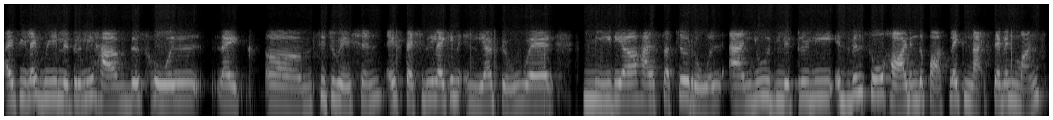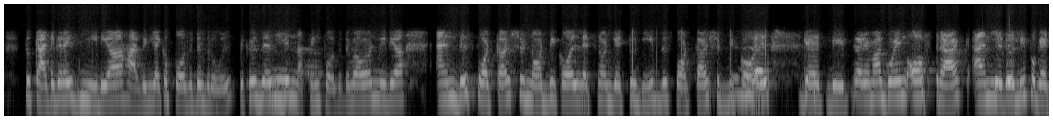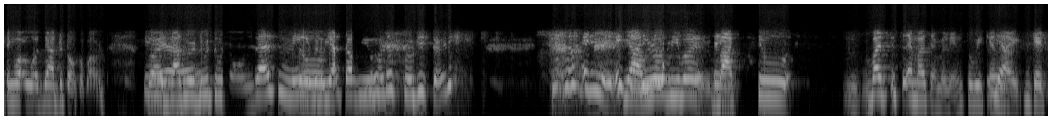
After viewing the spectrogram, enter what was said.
I feel like we literally have this whole like um situation, especially like in India too, where media has such a role and you literally it's been so hard in the past like nine, seven months to categorize media having like a positive role because there's Yeah. been nothing positive about media. And this podcast should not be called let's not get too deep. This podcast should be called Let's get deep. Garima going off track and literally forgetting about what they had to talk about. But Yeah. that would do too long. That's me. So, yeah. Talking about a spooky story. Anyway yeah, we were we were back to, but it's Emma Chamberlain, so we can Yeah. like get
